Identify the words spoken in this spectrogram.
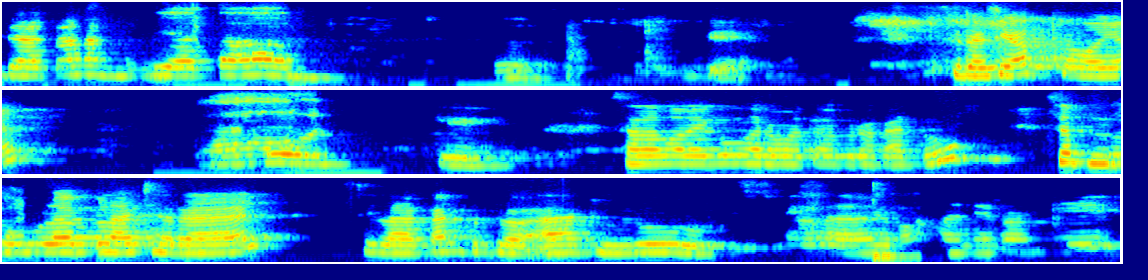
Kelihatan. Kelihatan. Oke. Sudah siap semuanya? Pun. Oke. Assalamualaikum warahmatullahi wabarakatuh. Sebelum memulai pelajaran, silakan berdoa dulu. Bismillahirrahmanirrahim.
